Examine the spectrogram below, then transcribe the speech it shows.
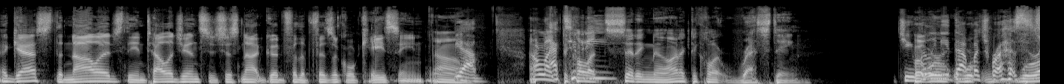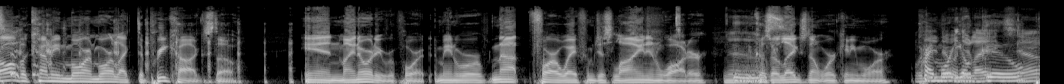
I guess. The knowledge, the intelligence. It's just not good for the physical casing. Oh. Yeah. I don't like to call it sitting, No, I like to call it resting. Do you But really need that much rest? We're all becoming more and more like the precogs, though. In Minority Report, I mean, we're not far away from just lying in water because our legs don't work anymore. What do you do with your Primordial goo. Yeah.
